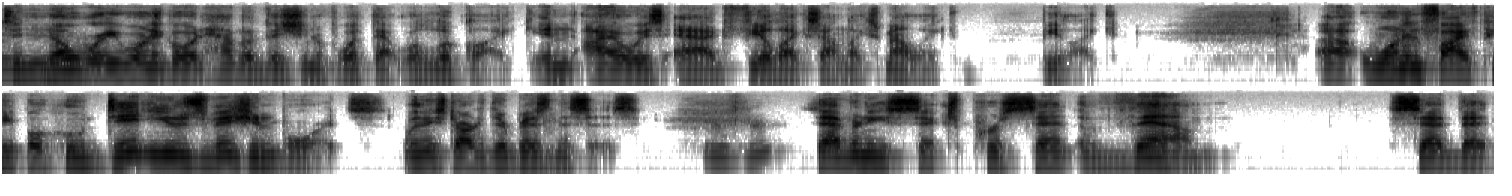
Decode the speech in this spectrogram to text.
to Mhm. know where you want to go and have a vision of what that will look like. And I always add feel like, sound like, smell like, be like. Uh, one in five people who did use vision boards when they started their businesses Mm-hmm. 76% of them said that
